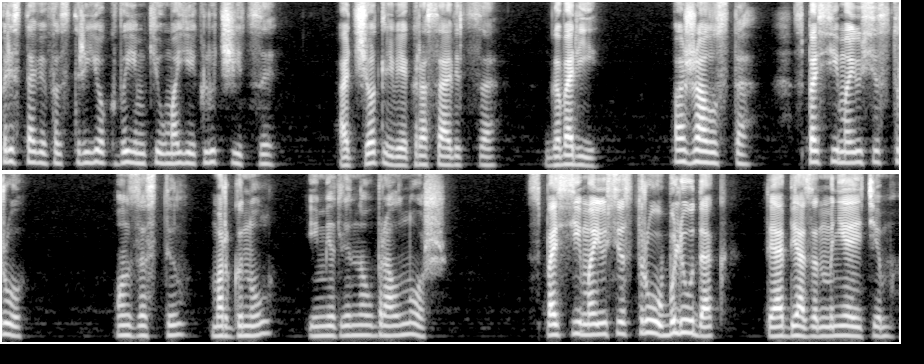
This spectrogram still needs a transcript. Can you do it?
приставив острие к выемке у моей ключицы. «Отчетливее, красавица. Говори». «Пожалуйста, спаси мою сестру». Он застыл, моргнул и медленно убрал нож. «Спаси мою сестру, ублюдок! Ты обязан мне этим!»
